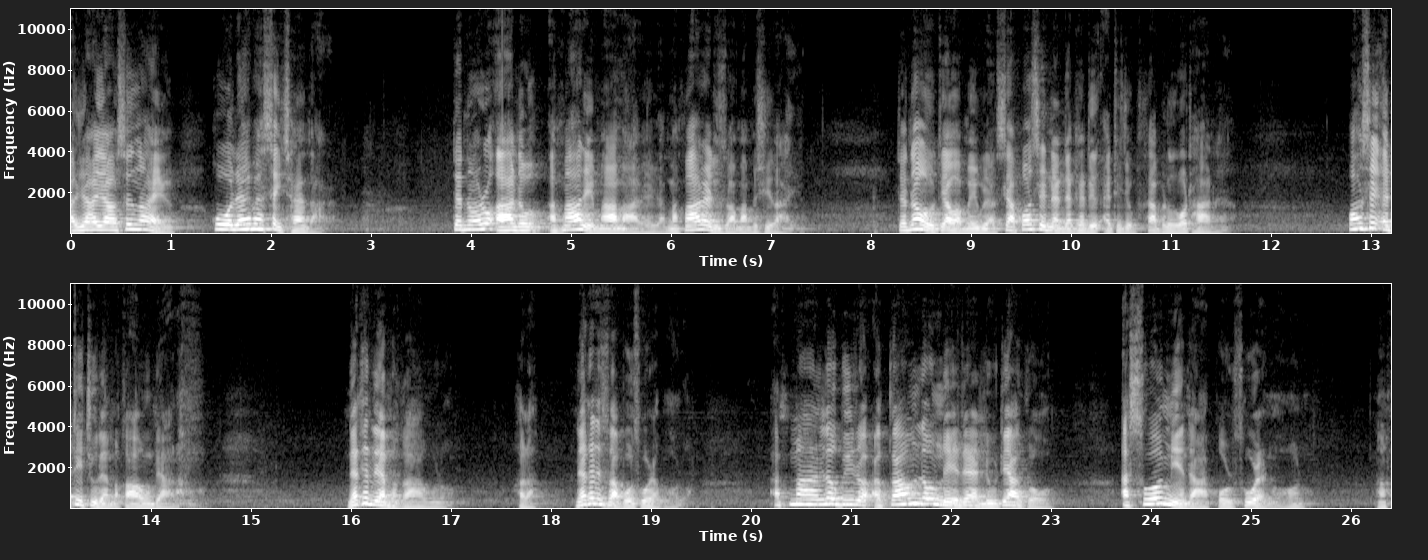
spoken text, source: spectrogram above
အရာရာစဉ်းစားရင်ကိုလည်းပဲစိတ်ချမ်းသာတယ်ကျွန်တော်တို့အားလုံးအမှားတွေမှားမှာပဲဗျမမှားတဲ့လူဆိုတာမှမရှိတာကြီးကျွန်တော်ကိုကြောက်ကမေးပြီးတာဆရာ positive နဲ့ negative attitude ဆရာဘယ်လိုရောထားလဲ positive attitude လည်းမကောင်းဘူးဗျာ negative လည်းမကောင်းဘူးလို့ဟုတ်လား negative ဆိုတာပိုဆိုးတာပေါ့လို့ အမှန်လုပ်ပြီးတော့အကောင်းလုပ်နေတဲ့လူတယောက်ကိုအစိုးမြင်တာပိုဆိုးတယ်နော်လို့နော်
